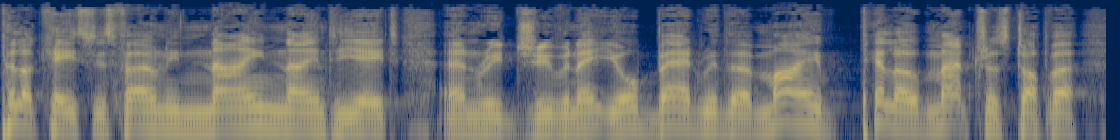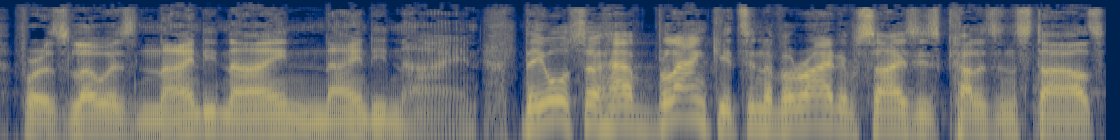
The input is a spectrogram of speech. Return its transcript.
pillowcases for only $9.98, and rejuvenate your bed with a My Pillow mattress topper for as low as $99.99. They also have blankets in a variety of sizes, colors, and styles.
